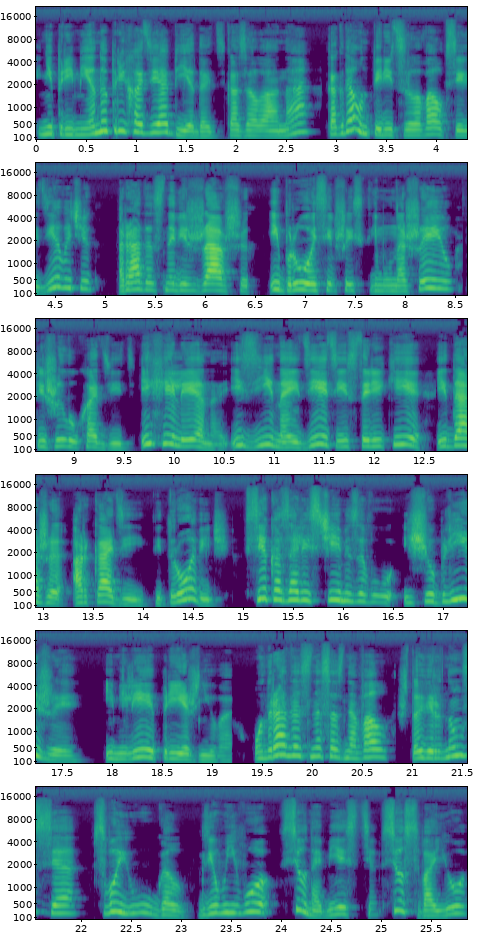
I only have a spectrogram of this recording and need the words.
непременно приходи обедать», — сказала она, когда он перецеловал всех девочек радостно визжавших и, бросившись к нему на шею, спешил уходить. И Хелена, и Зина, и дети, и старики, и даже Аркадий Петрович все казались Чемизову еще ближе и милее прежнего. Он радостно сознавал, что вернулся в свой угол, где у него все на месте, все свое,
